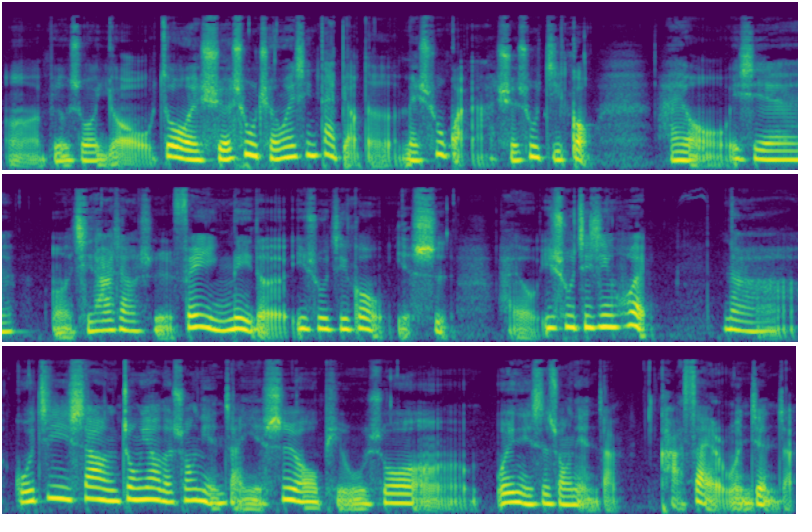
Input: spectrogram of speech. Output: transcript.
呃，比如说有作为学术权威性代表的美术馆啊、学术机构，还有一些呃其他像是非盈利的艺术机构也是，还有艺术基金会。那国际上重要的双年展也是哦，比如说呃威尼斯双年展、卡塞尔文件展，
